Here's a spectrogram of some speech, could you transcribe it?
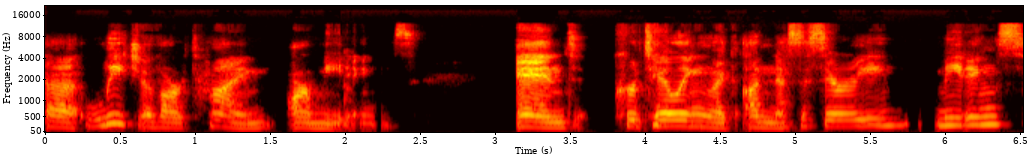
uh, leech of our time are meetings. And curtailing like unnecessary meetings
